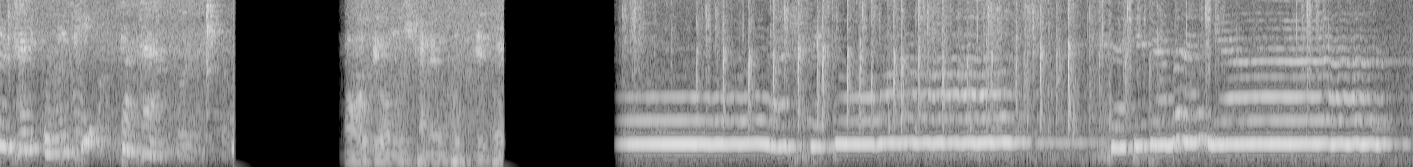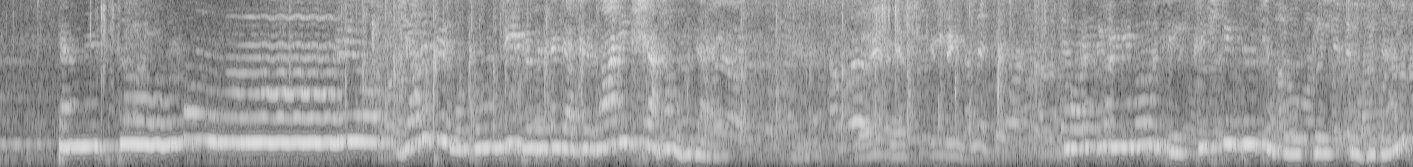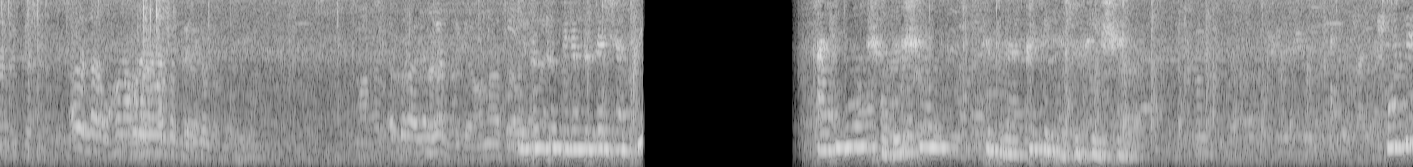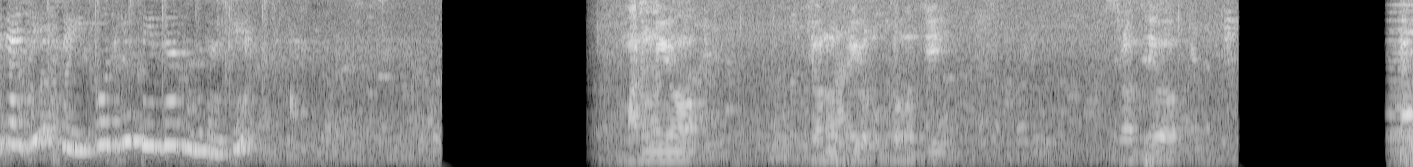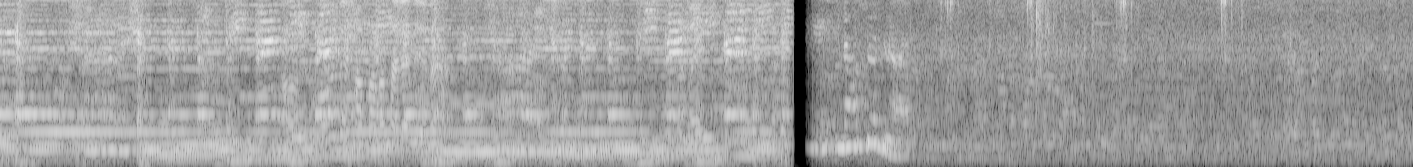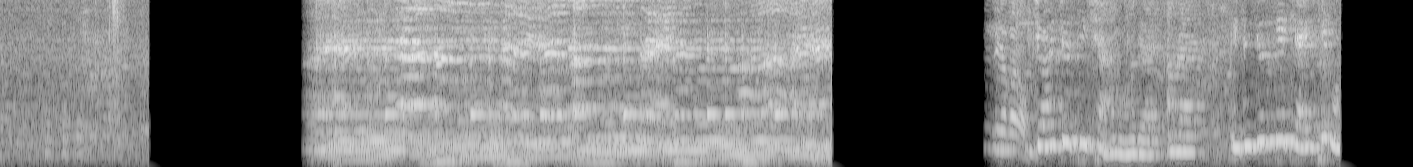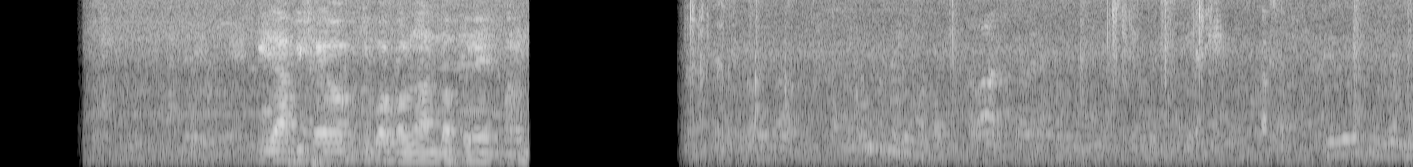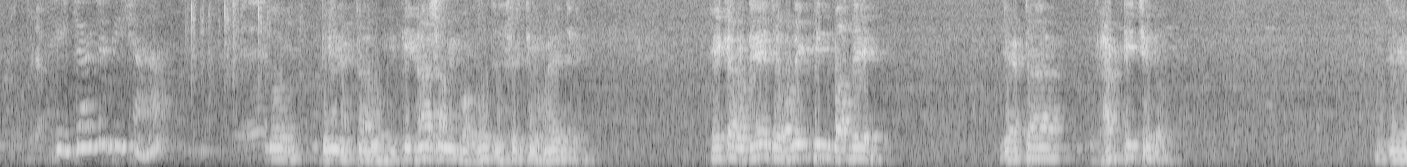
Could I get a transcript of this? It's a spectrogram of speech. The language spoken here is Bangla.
প্রধান অতিথি তথা অনুষ্ঠানে উপস্থিত আজীবন সদস্য ত্রিপুরা ক্রিকেট অ্যাসোসিয়েশন। মঞ্চে চাইছি শ্রী অধীর দেবনাথ মহোদয়কে জয়জ্যোতি শাহ মহোদয় আমরা এই দুজনকে চাইছি ক্রীড়া বিষয়ক যুব কল্যাণ দপ্তরের মাননীয় শ্রী জয়জ্যোতি সাহা দিন একটা ইতিহাস আমি বলব যে সৃষ্টি হয়েছে। এই কারণে যে অনেক দিন বাদে যে একটা ঘাটতি ছিল যে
